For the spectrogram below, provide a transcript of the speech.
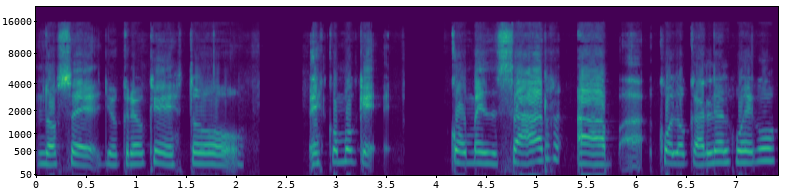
no sé, yo creo que esto es como que comenzar a, colocarle al juego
